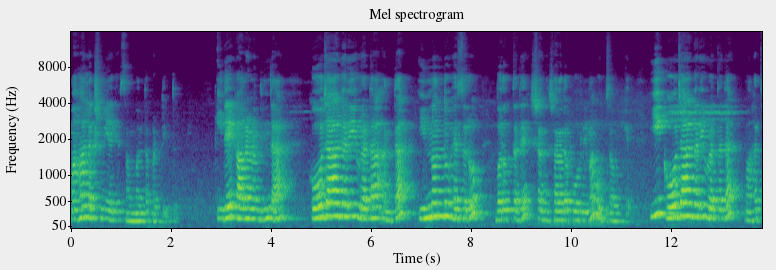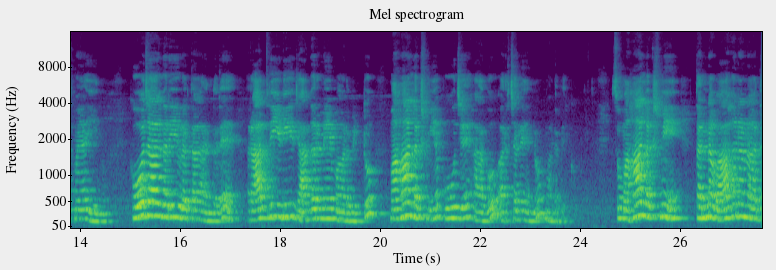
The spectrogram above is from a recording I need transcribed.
ಮಹಾಲಕ್ಷ್ಮಿಯಗೆ ಸಂಬಂಧಪಟ್ಟಿದ್ದು. ಇದೇ ಕಾರಣದಿಂದ ಕೋಜಾಗರಿ ವ್ರತ ಅಂತ ಇನ್ನೊಂದು ಹೆಸರು ಬರುತ್ತದೆ ಶರ ಶರದ ಪೂರ್ಣಿಮಾ ಉತ್ಸವಕ್ಕೆ. ಈ ಕೋಜಾಗರಿ ವ್ರತದ ಮಹಾತ್ಮಯ ಏನು? ಕೋಜಾಗರಿ ವ್ರತ ಎಂದರೆ ರಾತ್ರಿ ಇಡೀ ಜಾಗರಣೆ ಮಾಡಿಬಿಟ್ಟು ಮಹಾಲಕ್ಷ್ಮಿಯ ಪೂಜೆ ಹಾಗೂ ಅರ್ಚನೆಯನ್ನು ಮಾಡಬೇಕು. ಸೊ ಮಹಾಲಕ್ಷ್ಮಿ ತನ್ನ ವಾಹನನಾದ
